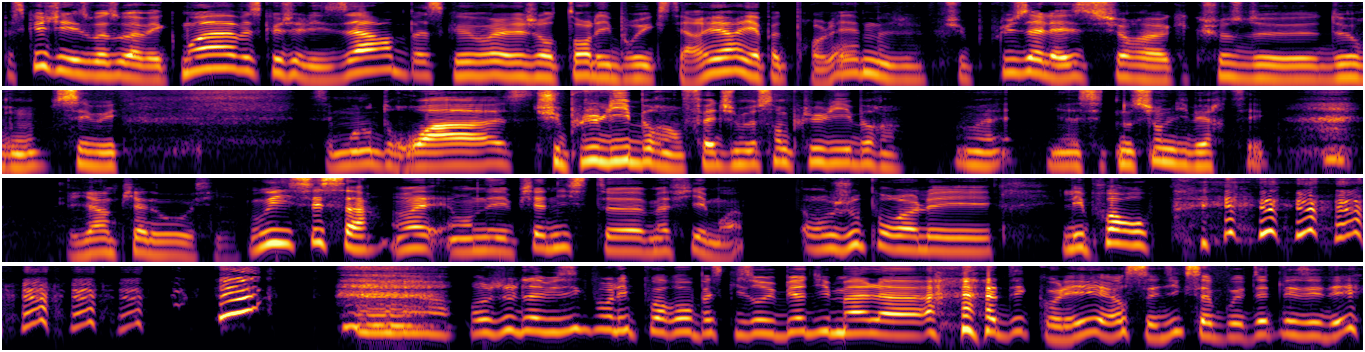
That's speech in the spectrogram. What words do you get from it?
parce que j'ai les oiseaux avec moi, parce que j'ai les arbres, parce que voilà, j'entends les bruits extérieurs, il n'y a pas de problème. Je, suis plus à l'aise sur euh, quelque chose de, de rond. C'est, c'est moins droit. Je suis plus libre, en fait. Je me sens plus libre. Ouais, il y a cette notion de liberté. Il y a un piano aussi. Oui, c'est ça. Ouais, on est pianiste, euh, ma fille et moi. On joue pour euh, les, les poireaux. On joue de la musique pour les poireaux parce qu'ils ont eu bien du mal à, décoller. on s'est dit que ça pouvait peut-être les aider.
